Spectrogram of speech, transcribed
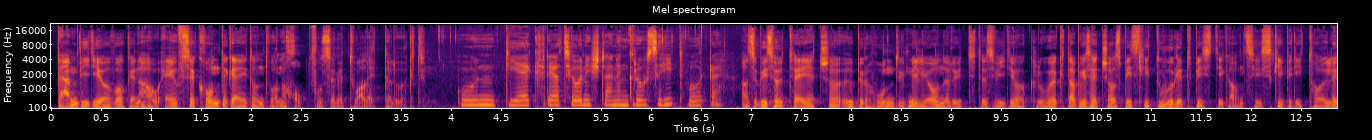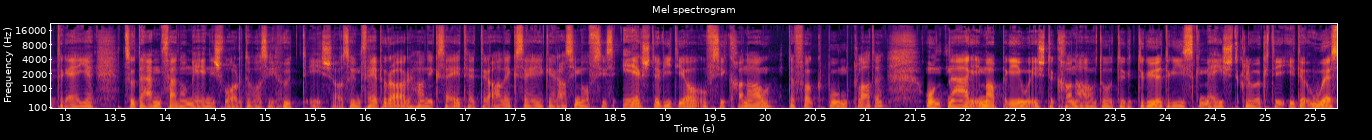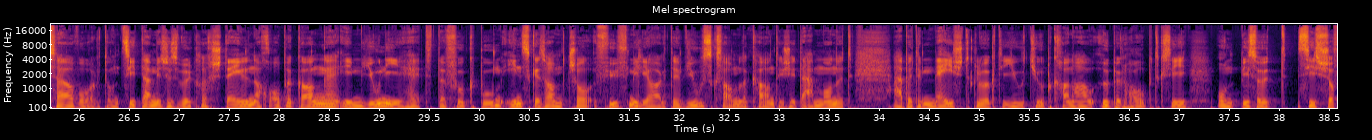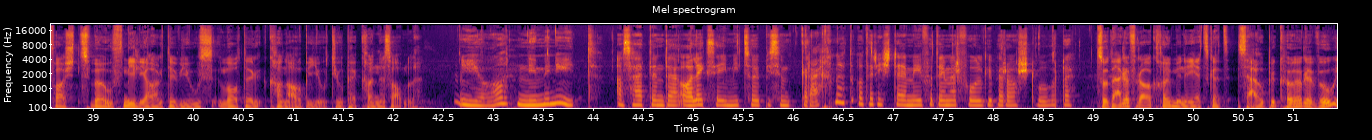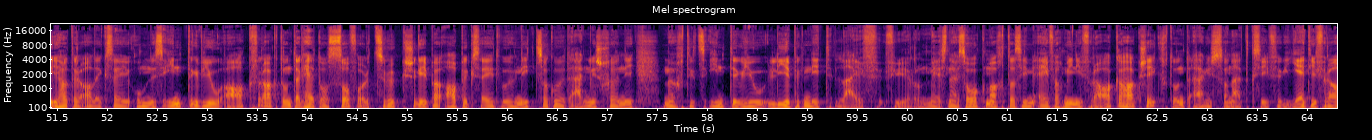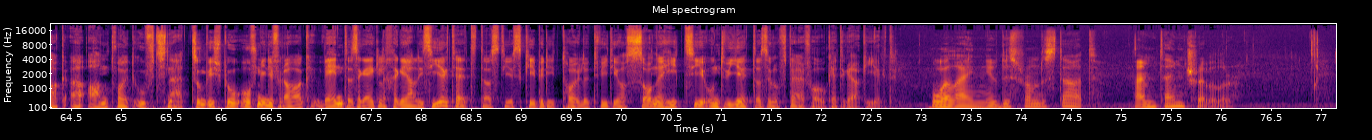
Dem Video, das genau 11 Sekunden geht und wo nach Kopf aus einer Toilette schaut. Und die Kreation ist dann ein grosser Hit geworden. Also bis heute haben jetzt schon über 100 Millionen Leute das Video geschaut, aber es hat schon ein bisschen gedauert, bis die ganze Skibidi Toilet Reihe zu dem Phänomen ist worden, was sie heute ist. Also im Februar, habe ich gesagt, hat der Alexei Gerasimov sein erstes Video auf seinen Kanal, der Fuck Boom, geladen. Und dann im April ist der Kanal durch der 33 meistgeschaute in den USA geworden. Und seitdem ist es wirklich steil nach oben gegangen. Im Juni hat der Fuck Boom insgesamt schon 5 Milliarden Views gesammelt und ist in diesem Monat eben der meistgeschaute YouTube-Kanal überhaupt gewesen. Und bis heute sind es schon fast 12 Milliarden Views, die der Kanal bei YouTube hat können sammeln Ja, nicht mehr nicht. Also hat denn der Alexei mit so etwas gerechnet oder ist er mehr von dem Erfolg überrascht worden? Zu dieser Frage können wir jetzt selber hören, weil ich habe Alexei um ein Interview angefragt und er hat auch sofort zurückgeschrieben, aber gesagt, weil er nicht so gut Englisch könne, möchte das Interview lieber nicht live führen. Und wir haben es dann so gemacht, dass ich ihm einfach meine Fragen habe geschickt und er ist so nett gewesen, für jede Frage eine Antwort aufzunehmen. Zum Beispiel auf meine Frage, wenn das er eigentlich realisiert hat, dass die Skibidi Toilet Videos so eine Hit sind und wie dass er auf den Erfolg hat reagiert. Well, I knew this from the start. I'm time traveler.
